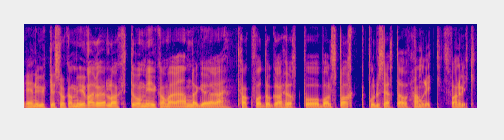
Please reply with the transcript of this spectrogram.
en uke så kan mye være ødelagt, og mye kan være enda gøyere. Takk for at dere har hørt på Ballspark, produsert av Henrik Svanevik.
